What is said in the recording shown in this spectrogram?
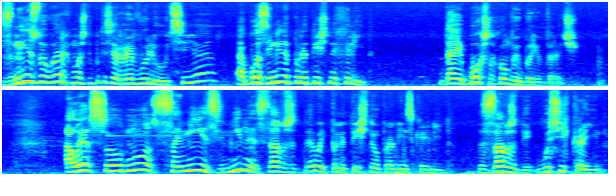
Знизу вверх може бути революція або заміна політичних еліт. Дай Бог шляхом виборів, до речі. Але все одно самі зміни завжди робить політична управлінська еліта. Завжди, в усіх країнах.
